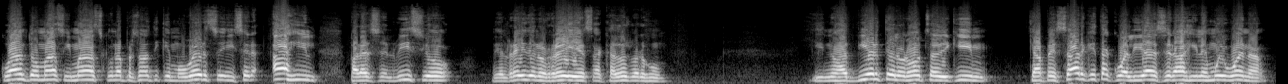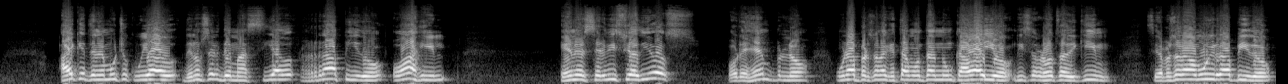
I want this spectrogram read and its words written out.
Cuanto más y más que una persona tiene que moverse y ser ágil para el servicio del rey de los reyes, a Kadosh Baruj Y nos advierte el de Kim que a pesar que esta cualidad de ser ágil es muy buena, hay que tener mucho cuidado de no ser demasiado rápido o ágil en el servicio a Dios. Por ejemplo, una persona que está montando un caballo, dice los de si la persona va muy rápido,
